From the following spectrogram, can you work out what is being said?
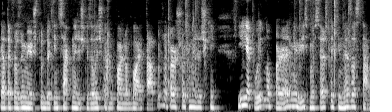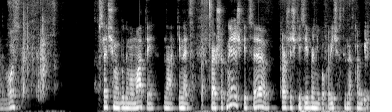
я так розумію, що тут до кінця книжечки залишилось буквально два етапи вже першої книжечки. І як видно, передню вісь ми все ж таки не застанемо. Ось все, що ми будемо мати на кінець першої книжечки, це трошечки зібрані бокові частини автомобіля.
